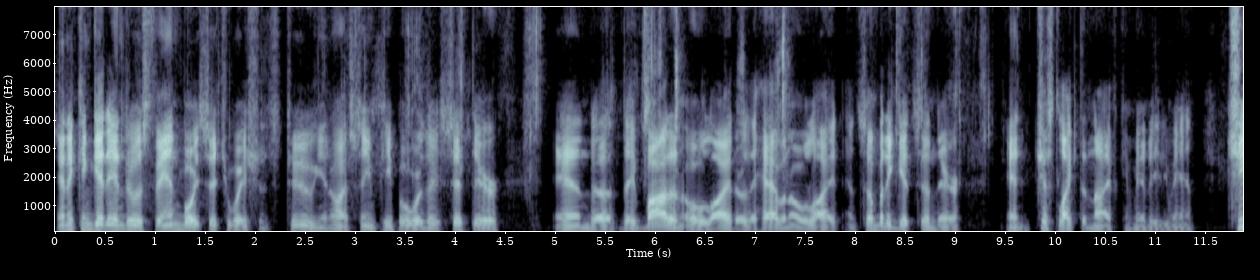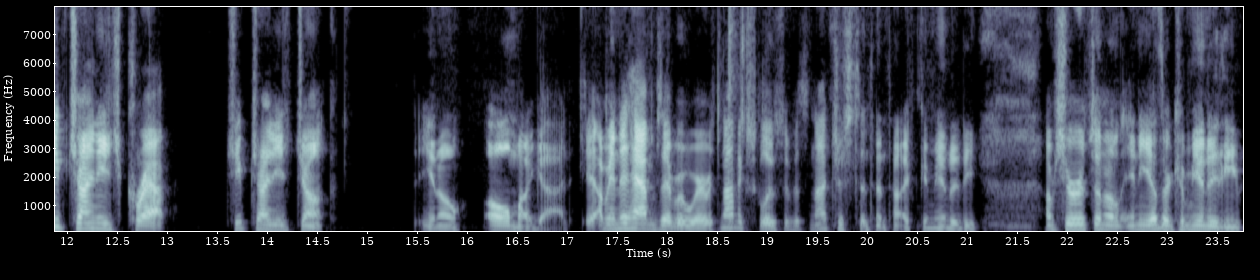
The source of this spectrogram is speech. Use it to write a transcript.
and it can get into his fanboy situations too. You know, I've seen people where they sit there and uh, they bought an Olight or they have an Olight and somebody gets in there and just like the knife community, man, cheap Chinese crap, cheap Chinese junk, you know, Oh my God. I mean, it happens everywhere. It's not exclusive. It's not just in the knife community. I'm sure it's in any other community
